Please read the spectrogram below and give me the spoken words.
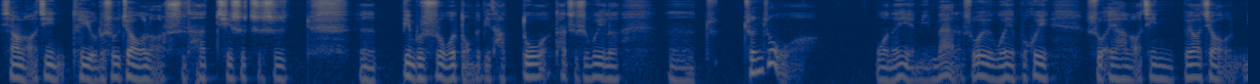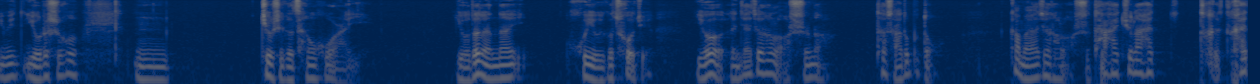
像老晋，他有的时候叫我老师，他其实只是，呃，并不是说我懂得比他多，他只是为了，嗯，尊重我。我呢也明白了，所以我也不会说，哎呀，老金不要叫我，因为有的时候，嗯，就是一个称呼而已。有的人呢会有一个错觉，哟，人家叫他老师呢，他啥都不懂，干嘛要叫他老师？他还居然还还还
